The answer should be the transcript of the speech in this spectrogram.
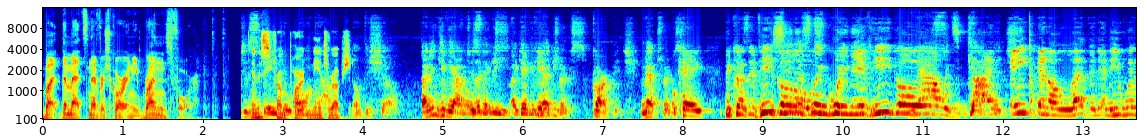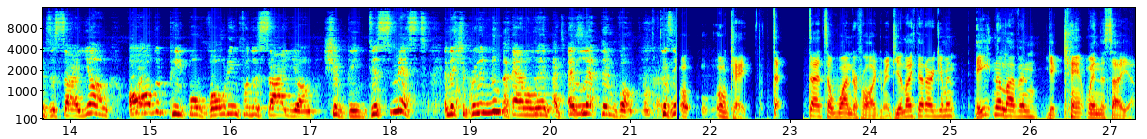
but the Mets never score any runs for. and this is from Pardon the Interruption. of the show. I didn't give you analytics. leave. I gave you You gave me metrics. Garbage. Metrics. Okay? Because if he You see goes, this Linguini? if he goes Now it's like garbage. eight and eleven, and he wins the Cy Young, all the people voting for the Cy Young should be dismissed, and they should bring a new panel in and let them vote. Because Oh, okay. Th- that's a wonderful argument. Do you like that argument? 8 and 11, you can't win the Cy Young.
